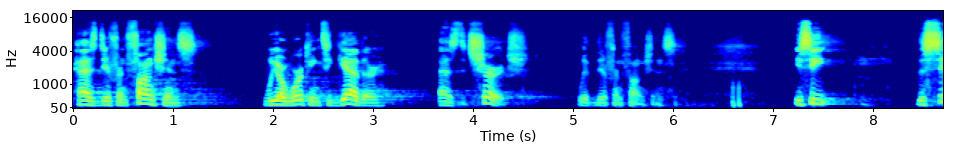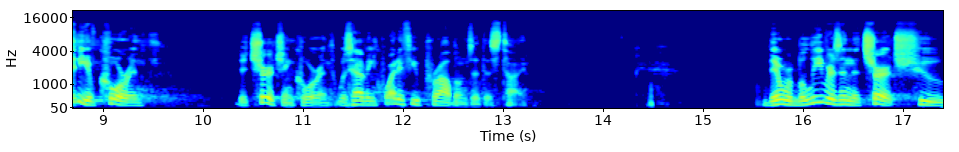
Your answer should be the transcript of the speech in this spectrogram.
has different functions, we are working together as the church with different functions. You see, the city of Corinth, the church in Corinth, was having quite a few problems at this time. There were believers in the church who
